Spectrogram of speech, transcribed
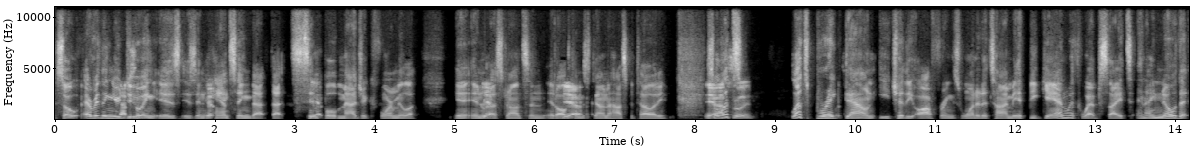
so everything you're Absolutely. doing is is enhancing yep. that that simple yep. magic formula in, in restaurants and it all comes down to hospitality yeah, so let's absolutely. let's break down each of the offerings one at a time it began with websites and i know that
